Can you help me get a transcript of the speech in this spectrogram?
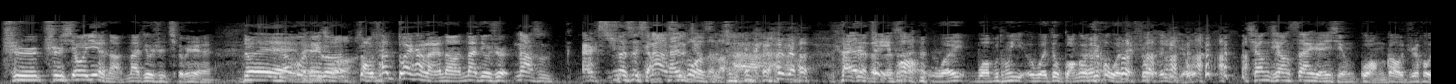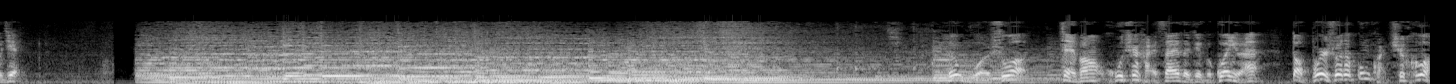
吃吃宵夜呢，那就是情人。对然后那个早餐端上来呢，那就是那是 X，那是想开做的了了。但是这一套我我不同意，我就广告之后我再说我的理由。锵锵三人行，广告之后见。所以我说，这帮胡吃海塞的这个官员，倒不是说他公款吃喝，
